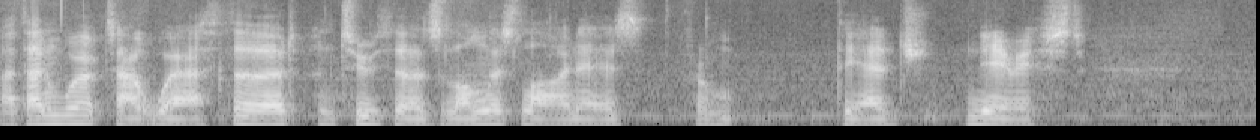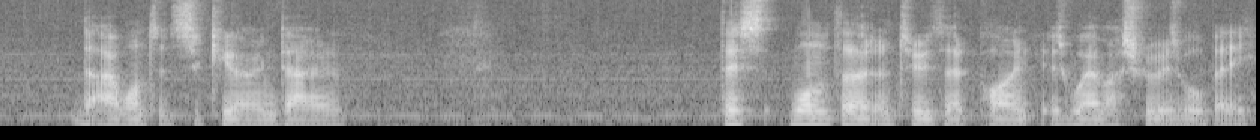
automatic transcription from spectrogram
I then worked out where a third and two thirds along this line is from the edge nearest that I wanted securing down. This one third and two third point is where my screws will be.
